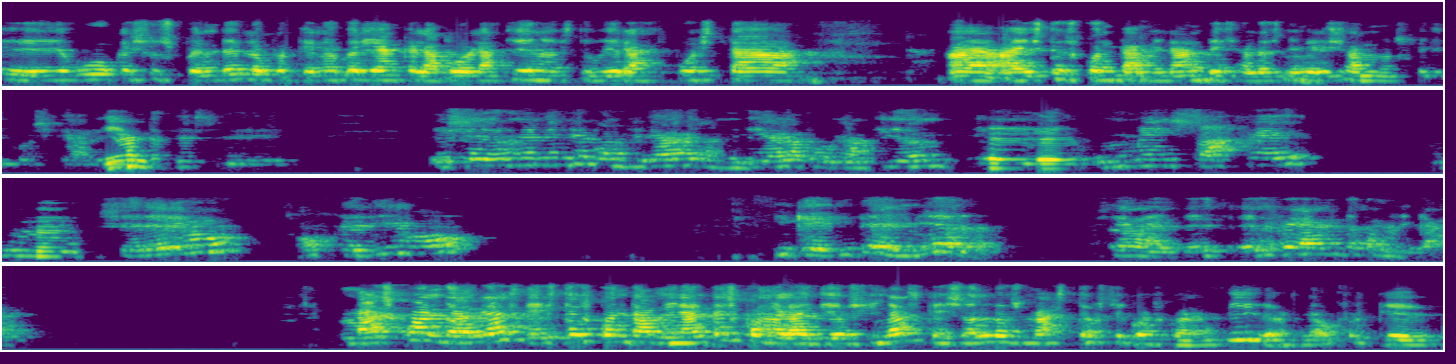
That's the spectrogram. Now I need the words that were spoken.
que hubo que suspenderlo porque no querían que la población estuviera expuesta a, estos contaminantes, a los niveles atmosféricos que había. Entonces, eh, es enormemente complicado transmitir a la población eh, un mensaje mm, sereno, objetivo y que quite el miedo. O sea, es realmente complicado. Más cuando hablas de estos contaminantes como las dioxinas, que son los más tóxicos conocidos, ¿no? Porque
